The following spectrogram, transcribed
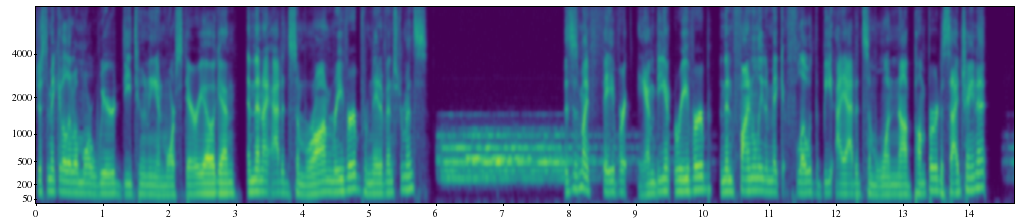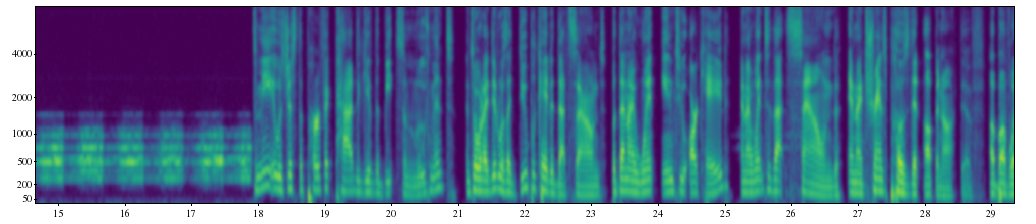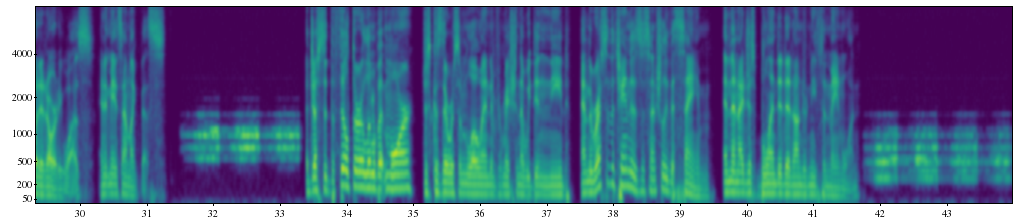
just to make it a little more weird detuning and more stereo again. And then I added some Raum reverb from Native Instruments. This is my favorite ambient reverb. And then finally, to make it flow with the beat, I added some one knob pumper to sidechain it. To me, it was just the perfect pad to give the beat some movement. And so what I did was I duplicated that sound, but then I went into arcade and I went to that sound and I transposed it up an octave above what it already was. And it made it sound like this adjusted the filter a little bit more just because there was some low end information that we didn't need. And the rest of the chain is essentially the same. And then I just blended it underneath the main one.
